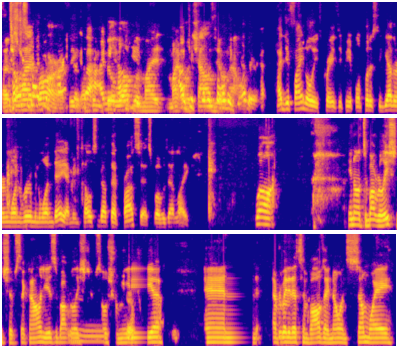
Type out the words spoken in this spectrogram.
That's Tell high bar. I think, I think I Bill Loveland might might want to challenge you together? How'd you find all these crazy people and put us together in one room in one day? I mean, tell us about that process. What was that like? Well, you know, it's about relationships. Technology is about relationships, mm, social media, sure. and everybody that's involved. I know in some way.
